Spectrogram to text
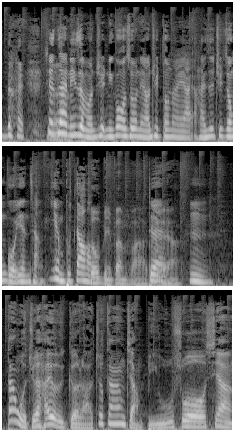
对，现在你怎么去？你跟我说你要去东南亚还是去中国验厂，验不到。都没办法。哦对对啊，嗯但我觉得还有一个啦，就刚刚讲，比如说像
